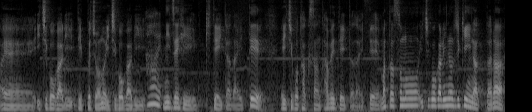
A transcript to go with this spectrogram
えーいちご狩りピップ町のいちご狩はい。りにぜひ来ていただいていちごたくさん食べていただいてまたそのいちご狩りの時期になったら、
